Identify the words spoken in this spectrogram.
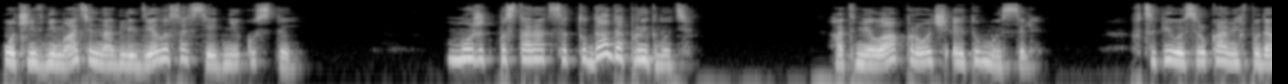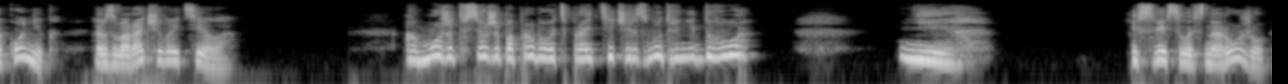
Очень внимательно оглядела соседние кусты. «Может, постараться туда допрыгнуть?» Отмела прочь эту мысль. Вцепилась руками в подоконник, разворачивая тело. «А может, все же попробовать пройти через внутренний двор?» «Не...» И свесилась наружу,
